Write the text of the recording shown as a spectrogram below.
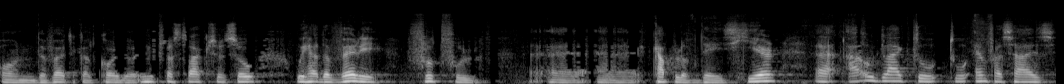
on the vertical corridor infrastructure. So we had a very fruitful uh, uh, couple of days here. Uh, I would like to, to emphasize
